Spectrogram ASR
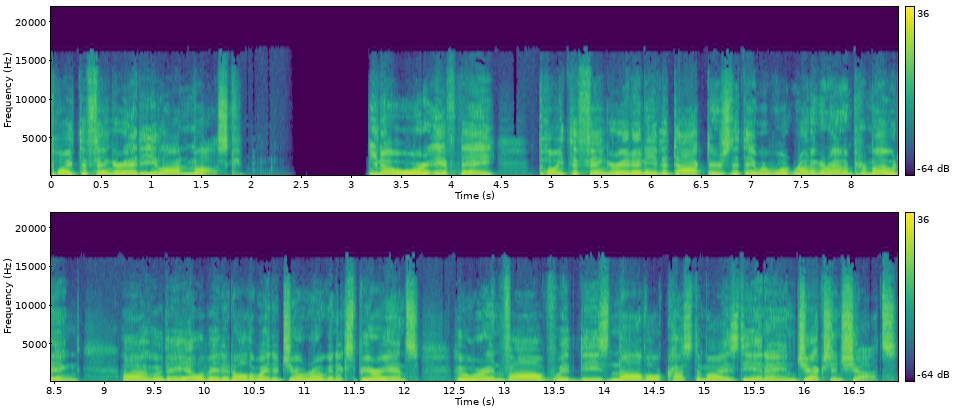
point the finger at Elon Musk, you know, or if they point the finger at any of the doctors that they were running around and promoting, uh, who they elevated all the way to Joe Rogan Experience, who were involved with these novel customized DNA injection shots.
